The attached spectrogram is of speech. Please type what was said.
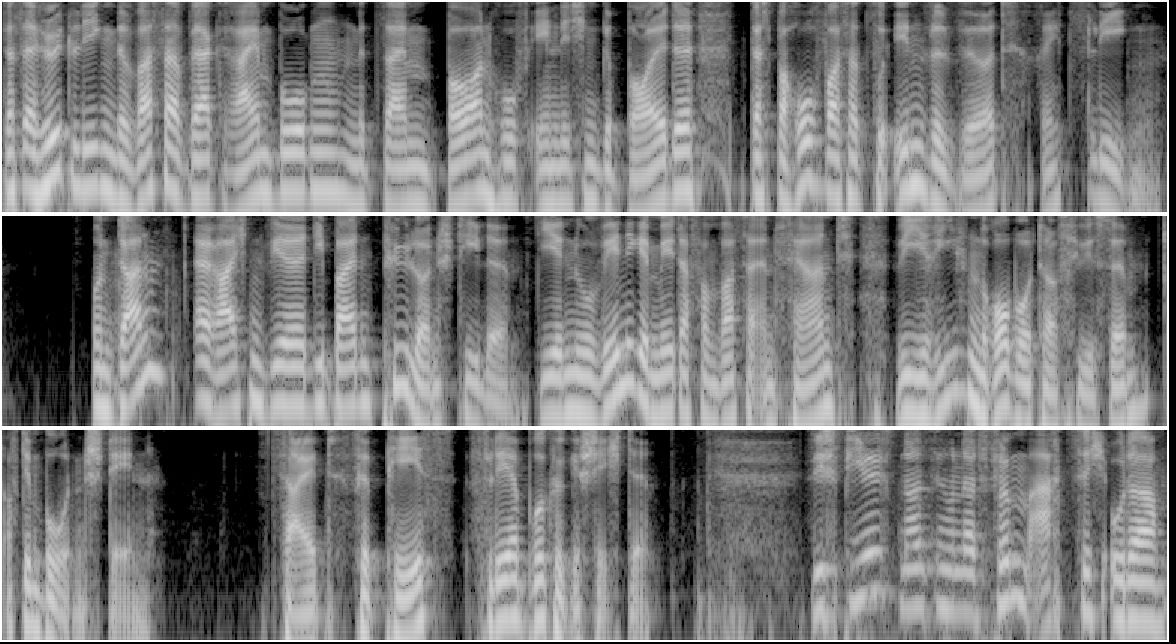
das erhöht liegende Wasserwerk Rheinbogen mit seinem Bauernhofähnlichen Gebäude, das bei Hochwasser zur Insel wird, rechts liegen. Und dann erreichen wir die beiden Pylonstiele, die nur wenige Meter vom Wasser entfernt wie Riesenroboterfüße auf dem Boden stehen. Zeit für P's Fleerbrücke-Geschichte. Sie spielt 1985 oder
